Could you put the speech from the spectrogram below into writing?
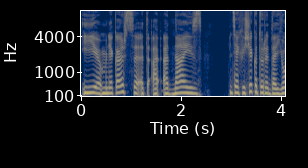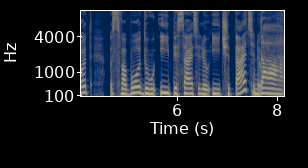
И мне кажется, это одна из тех вещей, которые дает свободу и писателю, и читателю. Да.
